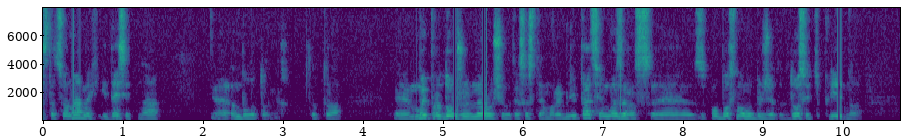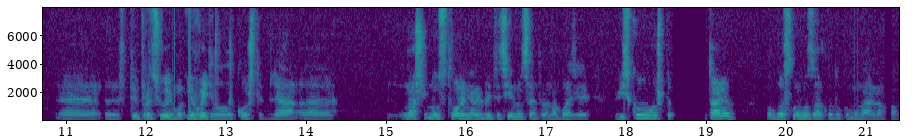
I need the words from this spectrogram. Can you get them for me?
стаціонарних і 10 на е, амбулаторних. Тобто Е, Ми продовжуємо нарощувати систему реабілітації. Ми зараз е, з обласного бюджету досить плідно співпрацюємо і виділили кошти для е, наш, ну, створення реабілітаційного центру на базі військового шпиталю обласного закладу комунального.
